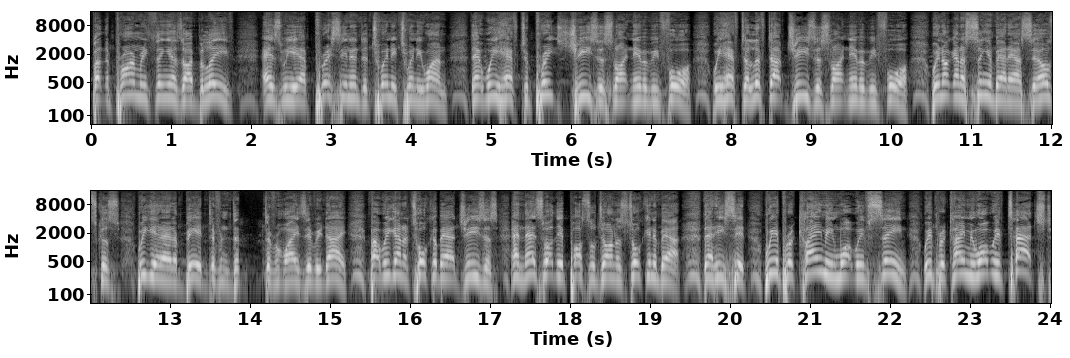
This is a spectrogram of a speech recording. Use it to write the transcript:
But the primary thing is, I believe, as we are pressing into 2021, that we have to preach Jesus like never before. We have to lift up Jesus like never before. We're not going to sing about ourselves because we get out of bed different different ways every day. But we're going to talk about Jesus. And that's what the Apostle John is talking about. That he said, We're proclaiming what we've seen, we're proclaiming what we've touched,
